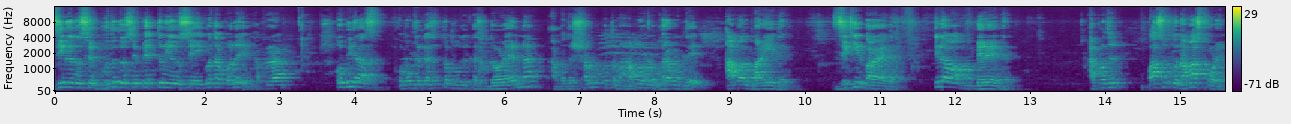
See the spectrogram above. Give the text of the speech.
জিনে দোষে, ভূত দোষে, পেত্তনীয় দোষে, এই কথা বলে আপনারা কবিরাজ অমুকের কাছে, তমুকের কাছে দৌড়ায়েন না। আপনাদের সর্বপ্রথম আমল হলো ঘরের মধ্যে আমল বাড়িয়ে দেন, জিকির বাড়ায় দেন, তিলাওয়াত বেড়ে দেন। আপনাদের পাঁচ তো নামাজ পড়েন,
